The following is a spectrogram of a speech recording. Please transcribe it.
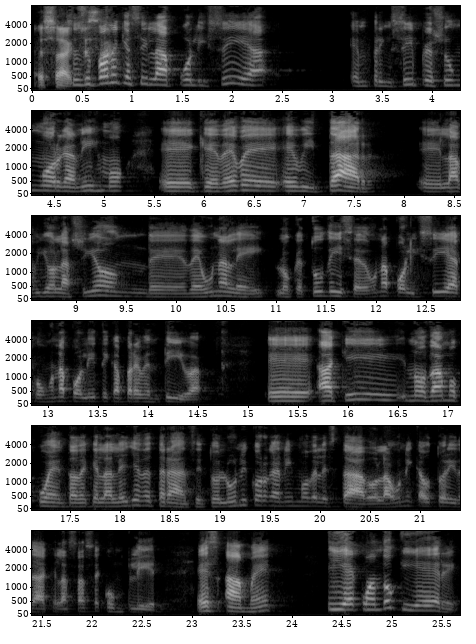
Exacto. Se supone que si la policía, en principio, es un organismo eh, que debe evitar eh, la violación de, de, una ley, lo que tú dices, de una policía con una política preventiva, eh, aquí nos damos cuenta de que las leyes de tránsito, el único organismo del Estado, la única autoridad que las hace cumplir es AMET y es cuando quiere.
